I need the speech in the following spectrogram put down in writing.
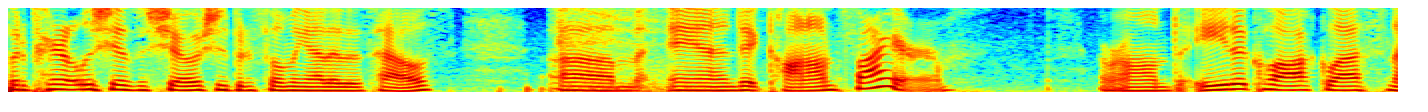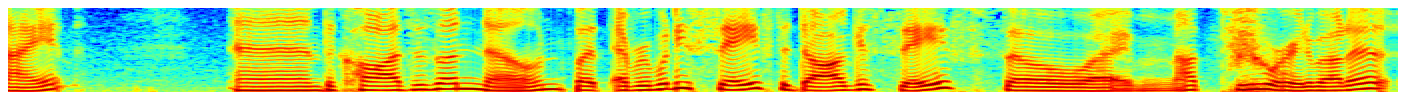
but apparently she has a show. She's been filming out of this house, um, and it caught on fire around eight o'clock last night. And the cause is unknown, but everybody's safe. The dog is safe, so I'm not too worried about it.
